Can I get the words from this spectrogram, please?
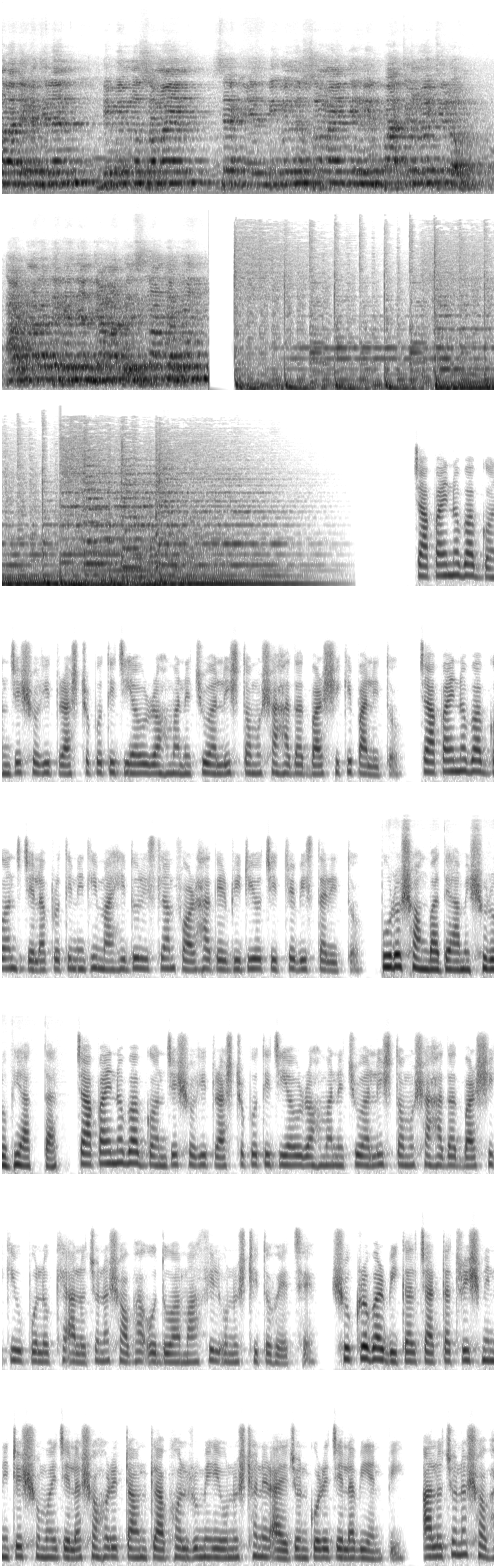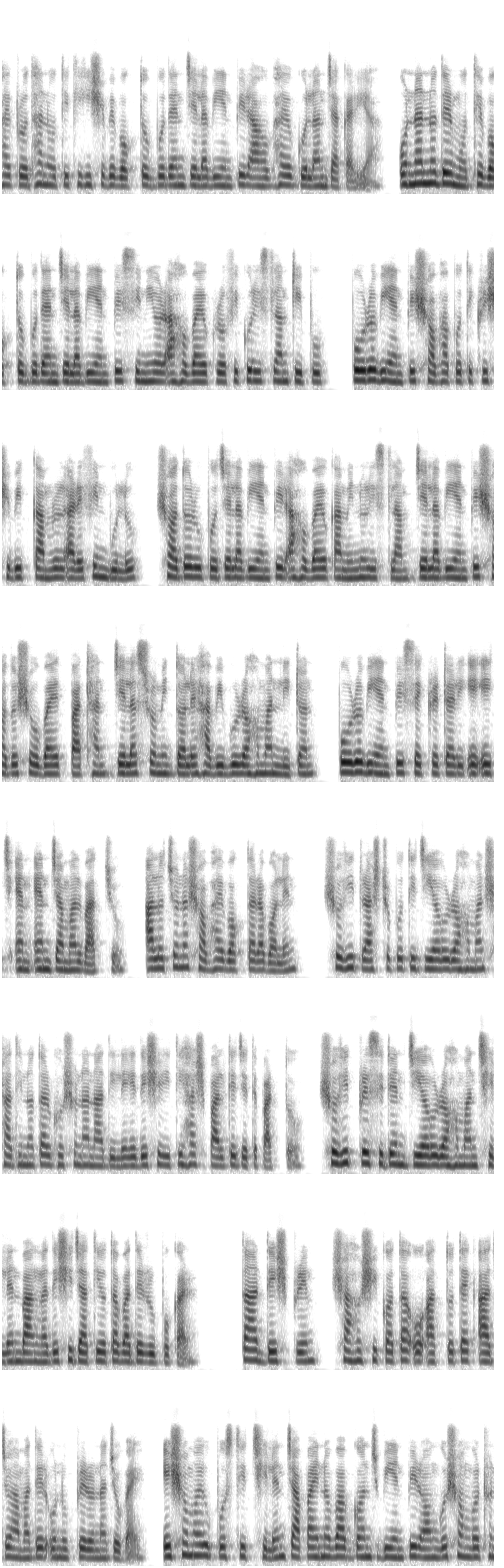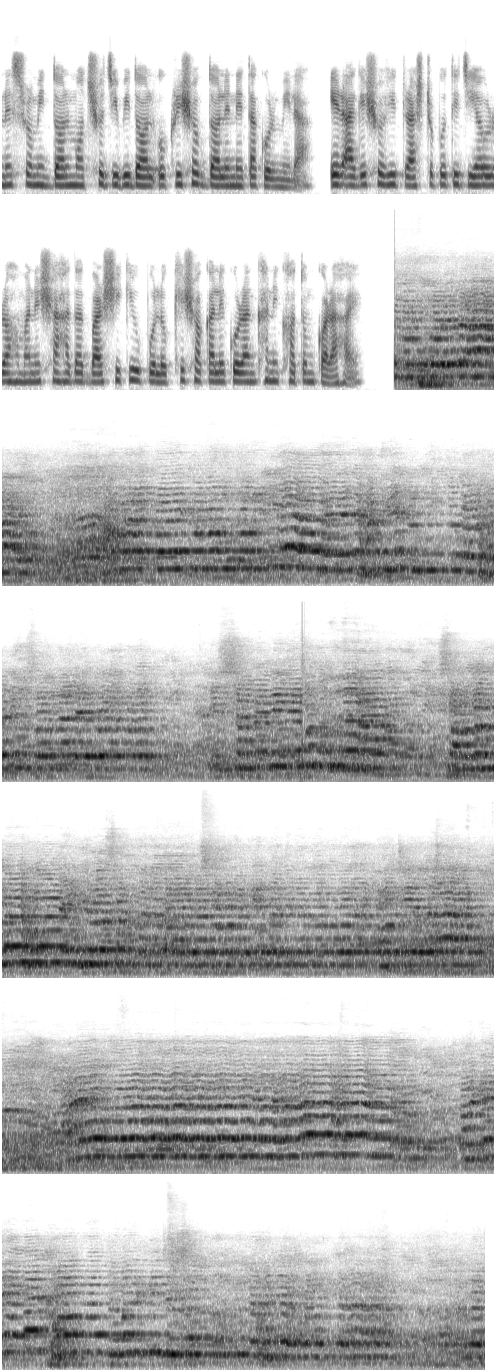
আপনারা দেখেছিলেন বিভিন্ন সময়ে বিভিন্ন সময়ে যে নির্বাচন হয়েছিল, আপনারা দেখেছেন জামাত ইসলাম যখন চাঁপাইনবাবগঞ্জে শহীদ রাষ্ট্রপতি জিয়াউর রহমানের চুয়াল্লিশতম শাহাদাত বার্ষিকী পালিত। চাঁপাইনবাবগঞ্জ জেলা প্রতিনিধি মাহিদুল ইসলাম ফরহাদ এর ভিডিও চিত্রে বিস্তারিত। পুরো সংবাদে আমি সুরভি আক্তার। চাঁপাইনবাবগঞ্জে শহীদ রাষ্ট্রপতি জিয়াউর রহমানের চুয়াল্লিশতম শাহাদাত বার্ষিকী উপলক্ষে আলোচনা সভা ও দোয়া মাহফিল অনুষ্ঠিত হয়েছে। শুক্রবার বিকাল চারটা ত্রিশ মিনিটের সময় জেলা শহরের টাউন ক্লাব হলরুমে এই অনুষ্ঠানের আয়োজন করে জেলা বিএনপি। আলোচনা সভায় প্রধান অতিথি হিসেবে বক্তব্য দেন জেলা বিএনপির আহ্বায়ক গোলাম জাকারিয়া। অন্যান্যদের মধ্যে বক্তব্য দেন জেলা বিএনপির সিনিয়র আহ্বায়ক রফিকুল ইসলাম টিপু। পৌর বিএনপির সভাপতি কৃষিবিদ কামরুল আরেফিন বুলু, সদর উপজেলা বিএনপির আহ্বায়ক আমিনুল ইসলাম, জেলা বিএনপির সদস্য ওবায়েদ পাঠান, জেলা শ্রমিক দলের হাবিবুর রহমান লিটন, পৌর বিএনপির secretary A H M N Jamal Bachchu. আলোচনা সভায় বক্তারা বলেন, শহীদ রাষ্ট্রপতি জিয়াউর রহমান স্বাধীনতার ঘোষণা না দিলে এদেশের ইতিহাস পাল্টে যেতে পারত। শহীদ প্রেসিডেন্ট জিয়াউর রহমান ছিলেন বাংলাদেশি জাতীয়তাবাদের রূপকার। তার দেশপ্রেম, সাহসিকতা ও আত্মত্যাগ আজও আমাদের অনুপ্রেরণা যোগায়। এ সময় উপস্থিত ছিলেন চাঁপাইনবাবগঞ্জ বিএনপির অঙ্গ সংগঠনের শ্রমিক দল, মৎস্যজীবী দল ও কৃষক দলের নেতাকর্মীরা। এর আগে শহীদ রাষ্ট্রপতি জিয়াউর রহমানের শাহাদাত বার্ষিকী উপলক্ষে সকালে কোরআনখানি খতম করা হয়।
